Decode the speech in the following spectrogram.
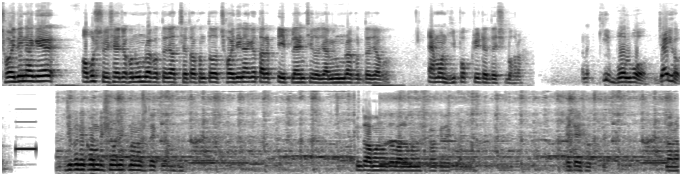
ছয় দিন আগে অবশ্যই সে যখন উমরা করতে যাচ্ছে তখন তো ছয় দিন আগে তার এই প্ল্যান ছিল যে আমি উমরা করতে যাব। এমন হিপোক্রিটে দেশ ভরা। মানে কি বলব? যাই হোক। জীবনে কম বেশি অনেক মানুষ দেখলাম। কিন্তু আমার মতো ভালো মানুষ কাউকে দেখলাম না। এটাই সত্যি। আপনারা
